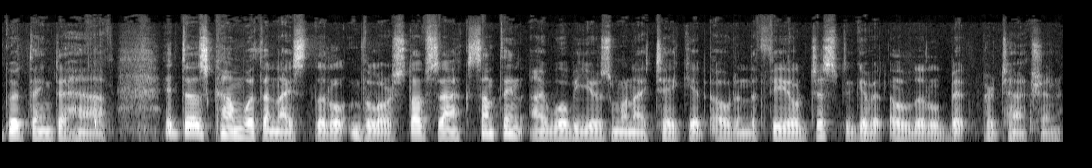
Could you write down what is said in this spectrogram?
good thing to have. It does come with a nice little velour stuff sack, something I will be using when I take it out in the field just to give it a little bit protection.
